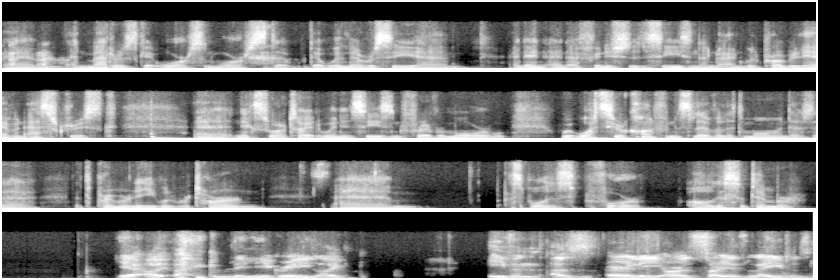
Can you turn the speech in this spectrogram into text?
um, and matters get worse and worse that, that we'll never see um, and then and a finish to the season, and, and we'll probably have an asterisk uh, next to our title winning season forevermore. What's your confidence level at the moment that, uh, that the Premier League will return? Um, I suppose before August, September. Yeah, I, I completely agree. Like even as early or sorry, as late as,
